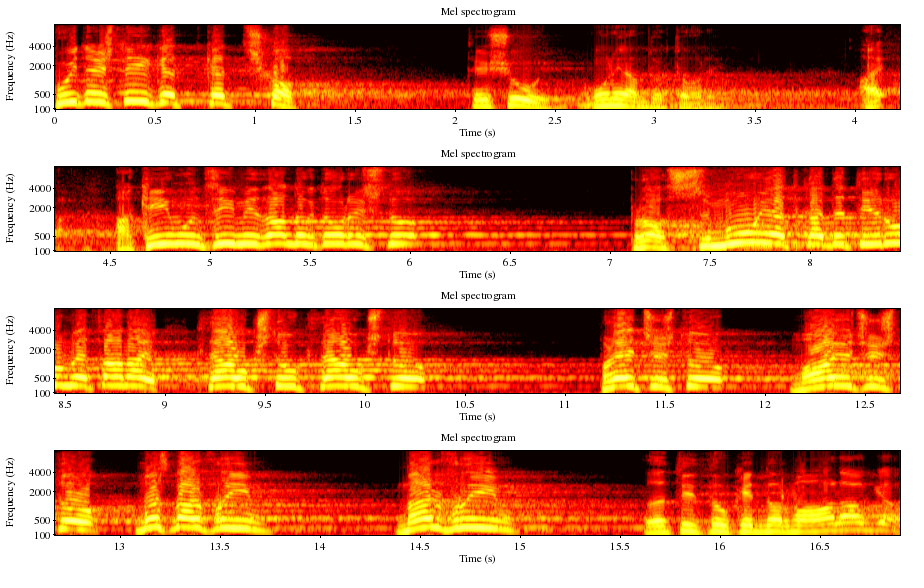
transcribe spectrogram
Kujt e shti këtë, kët shkop? Ti shuj, unë jam doktori. A, a ki mundësi me i thanë doktorit ashtu? Pra, sëmuja t'ka detyru me thanë ai, ktheu kështu, ktheu kështu, prej qështu, maju qështu, mos merr frymë, merr frymë, dhe ty t'duket normale, kjo,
